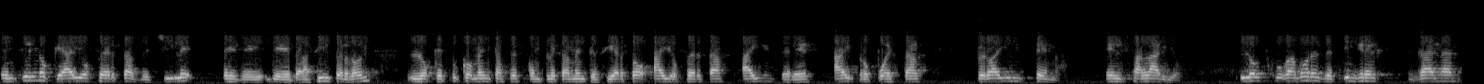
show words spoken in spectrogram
Entiendo que hay ofertas de Chile, eh, de, de Brasil, perdón, lo que tú comentas es completamente cierto, hay ofertas, hay interés, hay propuestas, pero hay un tema, el salario. Los jugadores de Tigres ganan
